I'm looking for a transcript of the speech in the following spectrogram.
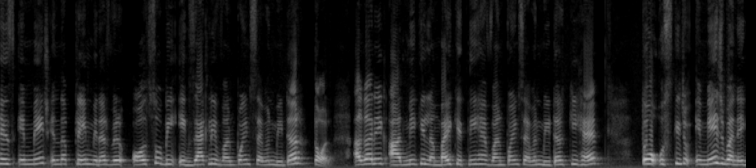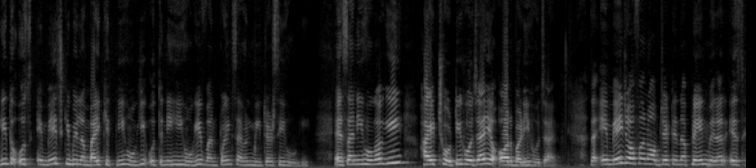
his image in the plane mirror will also be exactly one point seven metre tall अगर एक आदमी की लंबाई कितनी है वन पॉइंट सेवन मीटर की है तो उसकी जो इमेज बनेगी तो उस इमेज की भी लंबाई कितनी होगी उतनी ही होगी 1.7 मीटर्स ही होगी। ऐसा नहीं होगा कि हाइट छोटी हो जाए या और बड़ी हो जाए। The image of an object in the plane mirror is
